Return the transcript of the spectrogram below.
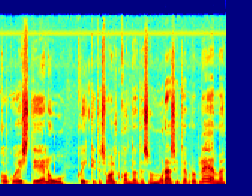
kogu Eesti elu, kõikides valdkondades on muresid ja probleeme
